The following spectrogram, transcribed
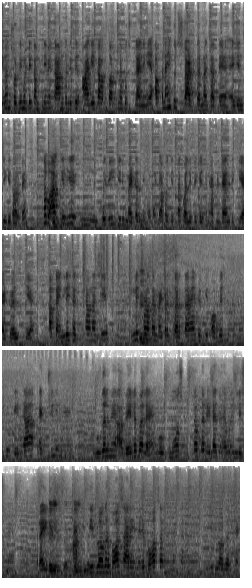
इवन छोटी मोटी कंपनी में काम करके फिर आगे का आपका अपना कुछ प्लानिंग है अपना ही कुछ स्टार्ट करना चाहते हैं एजेंसी के तौर पे तब आपके लिए कोई भी चीज़ मैटर नहीं करता कि आपका कितना क्वालिफिकेशन है आपने टेंथ किया है ट्वेल्थ किया है आपका इंग्लिश अच्छा होना चाहिए। इंग्लिश थोड़ा सा मैटर करता है क्योंकि ऑब्वियसली जो डेटा एक्चुअली गूगल में अवेलेबल है वो मोस्ट ऑफ़ द डेटा जो है वो इंग्लिश में है राइट हाँ हिंदी ब्लॉगर बहुत सारे हैं मेरे बहुत सारे हिंदी ब्लॉगर्स हैं।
